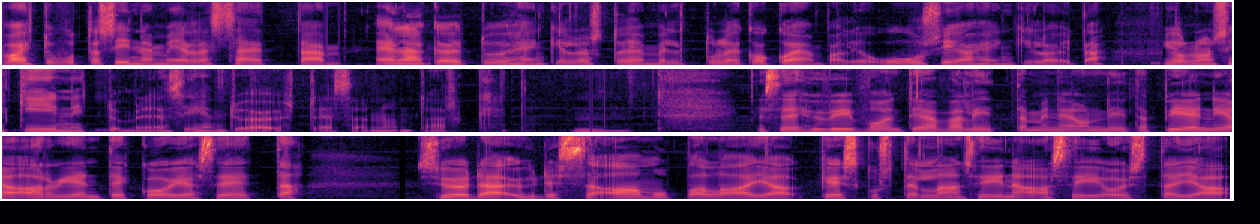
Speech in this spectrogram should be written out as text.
vaihtuvuutta siinä mielessä, että eläköityy henkilöstö ja meille tulee koko ajan paljon uusia henkilöitä, jolloin se kiinnittyminen siihen työyhteisöön on tärkeää. Mm. Ja se hyvinvointi ja välittäminen on niitä pieniä arjen tekoja, se, että syödään yhdessä aamupalaa ja keskustellaan siinä asioista ja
